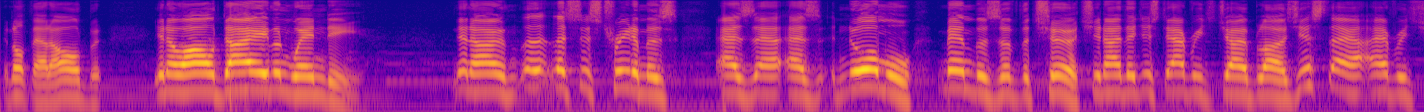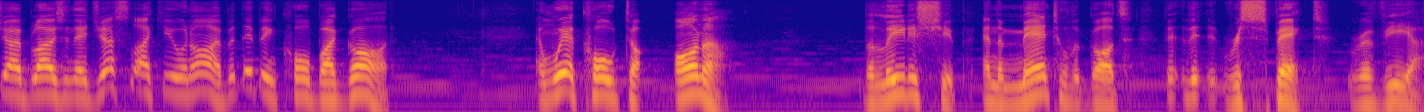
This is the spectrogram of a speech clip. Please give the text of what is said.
They're not that old, but, you know, old Dave and Wendy. You know, let's just treat them as, as, uh, as normal members of the church. You know, they're just average Joe Blows. Yes, they are average Joe Blows, and they're just like you and I, but they've been called by God. And we're called to honor the leadership and the mantle that God's respect, revere,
